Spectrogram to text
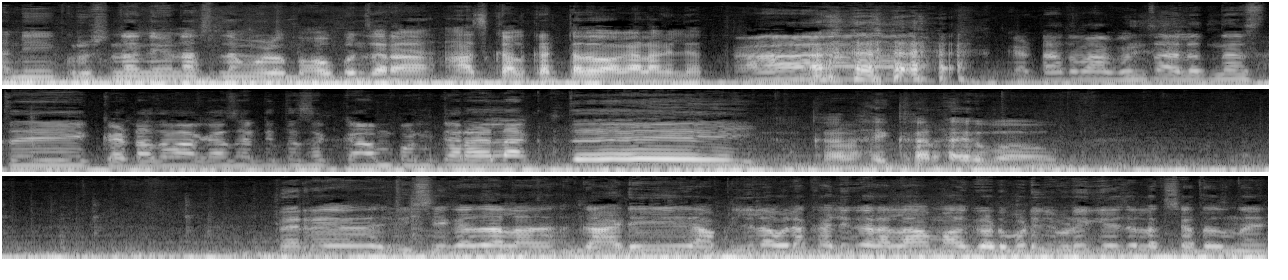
आणि कृष्णा नवीन असल्यामुळे भाऊ पण जरा आजकाल कट्टात वागायला लागल्यात. कटात वागून चालत नसते कटात वागासाठी तसं काम पण करायला लागतंय. खराय खराय भाऊ. तर विषय काय झाला? गाडी आपली लावल्या खाली करायला. मला गडबडीत व्हिडिओ घ्यायचं लक्षातच नाही.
